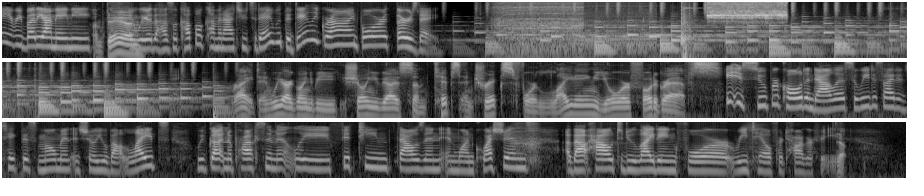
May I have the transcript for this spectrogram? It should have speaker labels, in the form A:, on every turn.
A: Hey everybody, I'm Amy.
B: I'm Dan.
A: And we're the Hustle Couple coming at you today with the daily grind for Thursday.
B: Right, and we are going to be showing you guys some tips and tricks for lighting your photographs.
A: It is super cold in Dallas, so we decided to take this moment and show you about lights. We've gotten approximately 15,001 questions about how to do lighting for retail photography.
B: Yeah.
